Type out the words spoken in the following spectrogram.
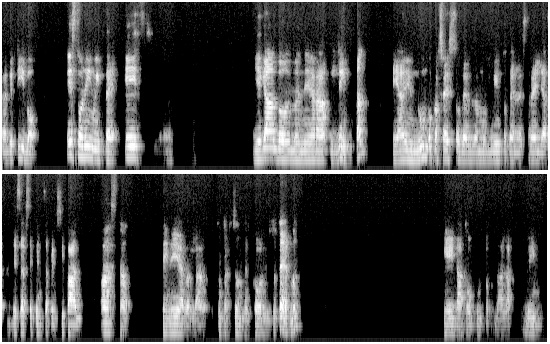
radioattivo questo limite è llegando in maniera lenta e hai un lungo processo del movimento della estrella della sequenza principale hasta tener la contrazione del core isoterma, che è dato appunto dalla lenta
